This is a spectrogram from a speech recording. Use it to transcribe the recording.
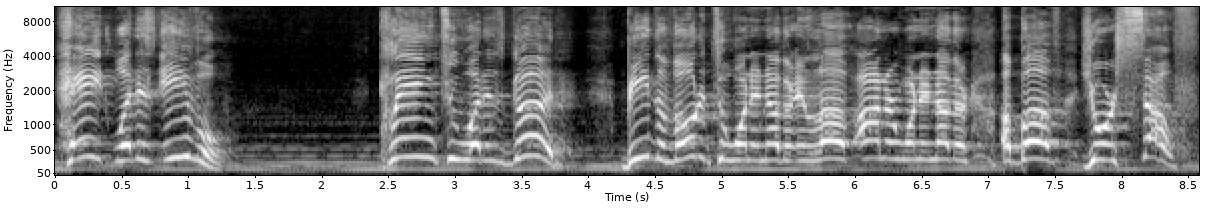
Hate what is evil. Cling to what is good. Be devoted to one another in love. Honor one another above yourself.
